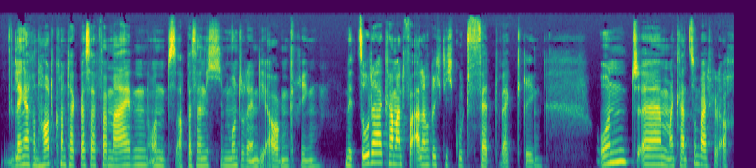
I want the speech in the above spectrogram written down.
längeren Hautkontakt besser vermeiden und es auch besser nicht in den Mund oder in die Augen kriegen. Mit Soda kann man vor allem richtig gut Fett wegkriegen. Und äh, man kann zum Beispiel auch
